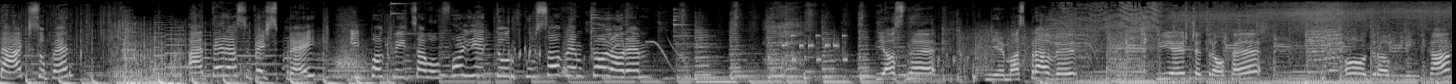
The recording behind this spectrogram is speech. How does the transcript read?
Tak, super. A teraz weź spray i pokryj całą folię turkusowym kolorem. Jasne, nie ma sprawy. Jeszcze trochę. Odrobinka.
